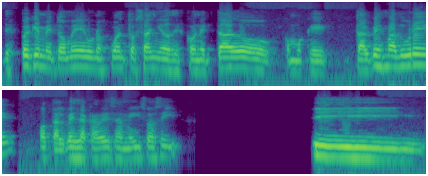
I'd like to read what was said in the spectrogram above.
después que me tomé unos cuantos años desconectado, como que tal vez maduré, o tal vez la cabeza me hizo así. Y,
